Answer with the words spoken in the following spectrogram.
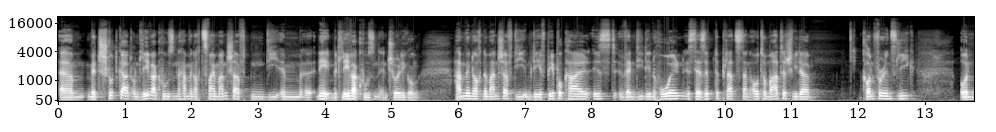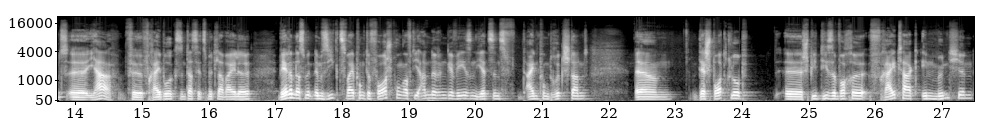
ähm, mit Stuttgart und Leverkusen haben wir noch zwei Mannschaften, die im, äh, nee, mit Leverkusen, Entschuldigung, haben wir noch eine Mannschaft, die im DFB-Pokal ist. Wenn die den holen, ist der siebte Platz dann automatisch wieder Conference League. Und äh, ja, für Freiburg sind das jetzt mittlerweile, wären das mit einem Sieg zwei Punkte Vorsprung auf die anderen gewesen. Jetzt sind es ein Punkt Rückstand. Ähm, der Sportclub äh, spielt diese Woche Freitag in München,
